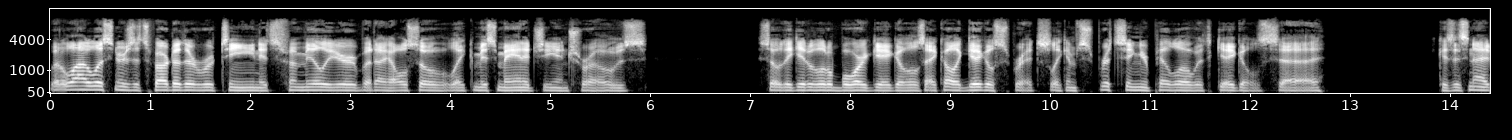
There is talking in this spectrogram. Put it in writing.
But a lot of listeners, it's part of their routine. It's familiar, but I also like mismanage the intros. So they get a little bored giggles. I call it giggle spritz, like I'm spritzing your pillow with giggles. Because uh, it's not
